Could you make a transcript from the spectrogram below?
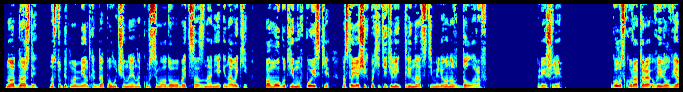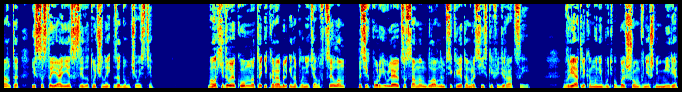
Но однажды наступит момент, когда полученные на курсе молодого бойца знания и навыки помогут ему в поиске настоящих похитителей 13 миллионов долларов. Пришли. Голос куратора вывел Вианта из состояния сосредоточенной задумчивости. Малахитовая комната и корабль инопланетян в целом до сих пор являются самым главным секретом Российской Федерации. Вряд ли кому-нибудь в большом внешнем мире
